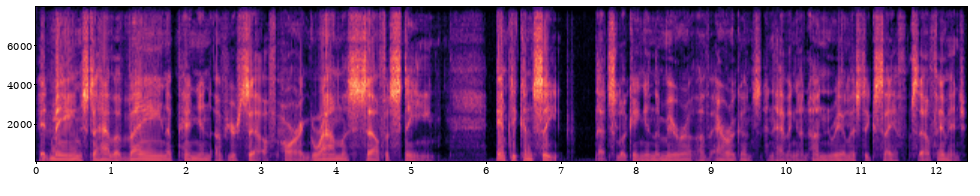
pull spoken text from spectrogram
It means to have a vain opinion of yourself or a groundless self-esteem. Empty conceit, that's looking in the mirror of arrogance and having an unrealistic self-image.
